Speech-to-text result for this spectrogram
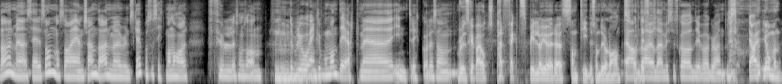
der med serie sånn, og så har jeg en skjerm der med RuneScape, og så sitter man og har full liksom sånn Du blir jo egentlig bombardert med inntrykk og liksom RuneScape er jo et perfekt spill å gjøre samtidig som du gjør noe annet. Ja, faktisk. det er jo det, hvis du skal drive og grinde, liksom. Ja, jo, men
